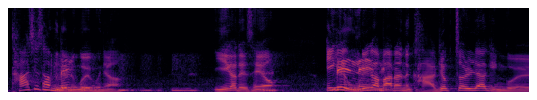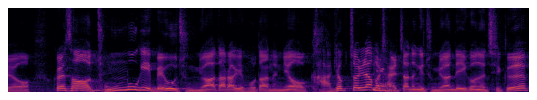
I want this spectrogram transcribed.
다시 사면 되는 거예요, 그냥. 이해가 되세요? 이게 네네네. 우리가 말하는 가격 전략인 거예요. 그래서 종목이 매우 중요하다라기보다는요, 가격 전략을 네. 잘 짜는 게 중요한데 이거는 지금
